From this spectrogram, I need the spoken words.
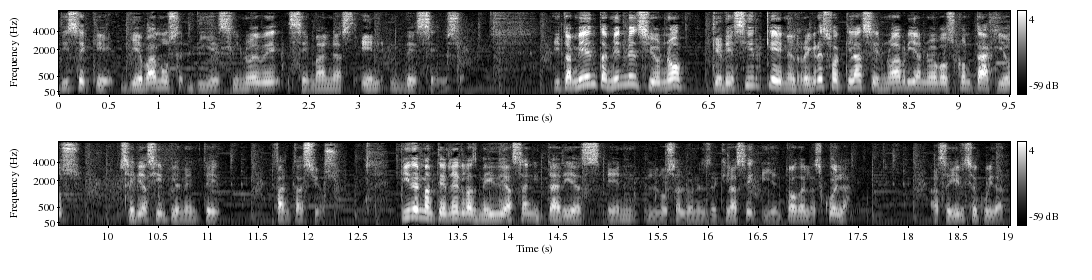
dice que llevamos 19 semanas en descenso. Y también, también mencionó que decir que en el regreso a clase no habría nuevos contagios sería simplemente fantasioso. Pide mantener las medidas sanitarias en los salones de clase y en toda la escuela. A seguirse cuidando.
